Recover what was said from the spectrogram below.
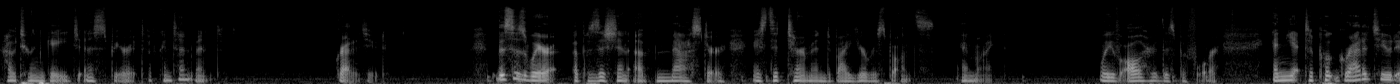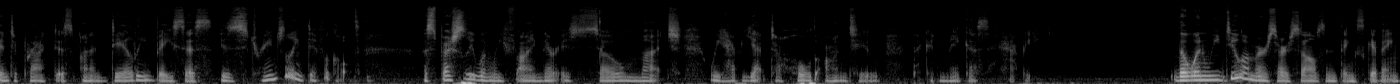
how to engage in a spirit of contentment. Gratitude. This is where a position of master is determined by your response and mine. We've all heard this before, and yet, to put gratitude into practice on a daily basis is strangely difficult, especially when we find there is so much we have yet to hold on to that could make us happy. Though, when we do immerse ourselves in Thanksgiving,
